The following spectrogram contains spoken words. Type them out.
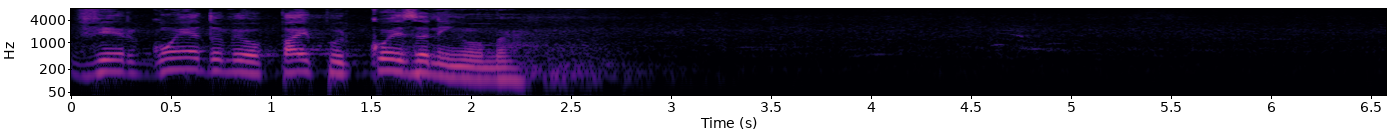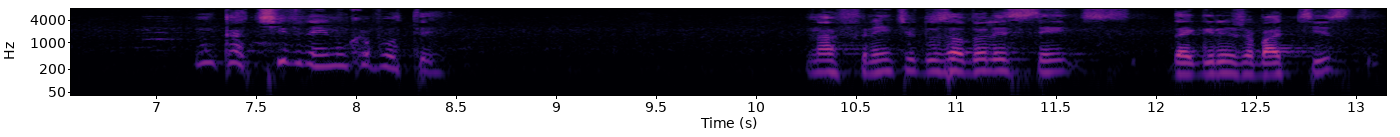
vergonha do meu pai por coisa nenhuma. Nunca tive, nem nunca vou ter. Na frente dos adolescentes da Igreja Batista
